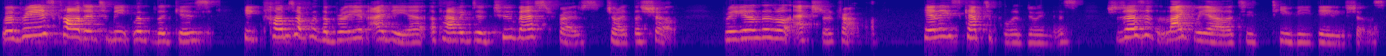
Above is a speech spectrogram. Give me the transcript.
When Bree is called in to meet with Lucas, he comes up with the brilliant idea of having the two best friends join the show, bringing a little extra drama. Haley's skeptical in doing this. She doesn't like reality TV dating shows.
